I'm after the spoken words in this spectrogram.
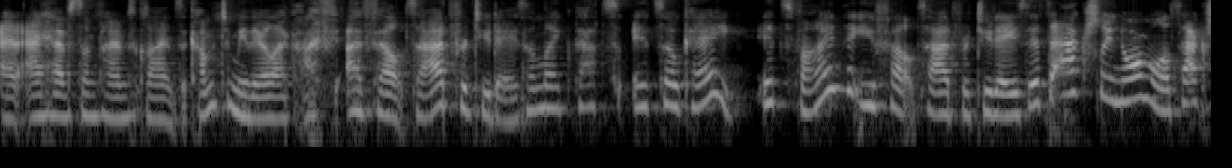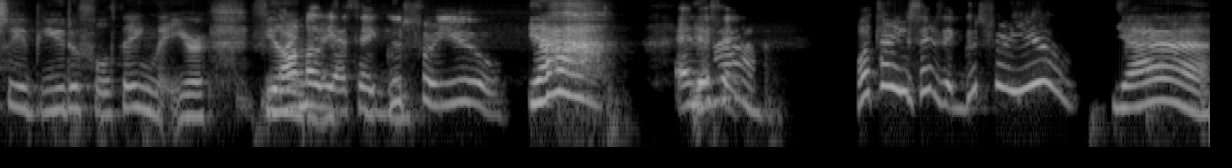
and i have sometimes clients that come to me they're like I, f- I felt sad for two days. I'm like that's it's okay. It's fine that you felt sad for two days. It's actually normal. It's actually a beautiful thing that you're feeling normally i say good for you. Yeah. And yeah. they say what are you saying? Say good for you. Yeah.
